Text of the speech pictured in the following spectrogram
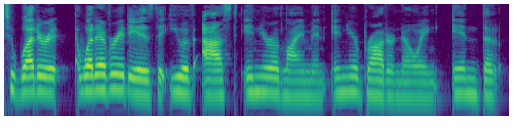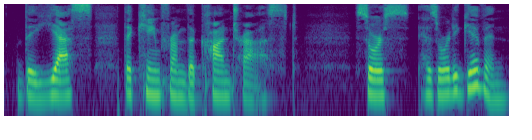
to whatever it, whatever it is that you have asked in your alignment, in your broader knowing, in the, the yes that came from the contrast. Source has already given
